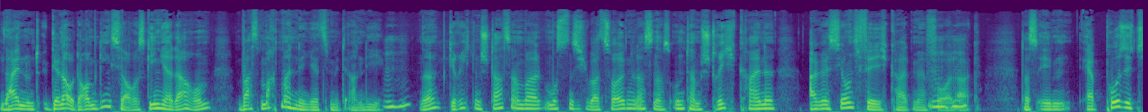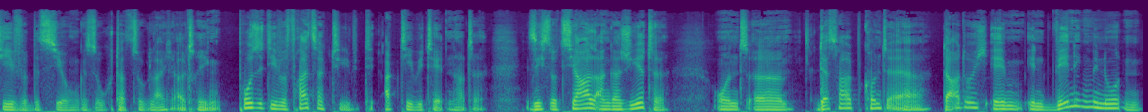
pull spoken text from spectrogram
Nein, und genau, darum ging es ja auch. Es ging ja darum, was macht man denn jetzt mit Andi? Ne? Gericht und Staatsanwalt mussten sich überzeugen lassen, dass unterm Strich keine Aggressionsfähigkeit mehr vorlag. Dass eben er positive Beziehungen gesucht hat zu Gleichaltrigen, positive Freizeitaktivitäten hatte, sich sozial engagierte. Und äh, deshalb konnte er dadurch eben in wenigen Minuten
